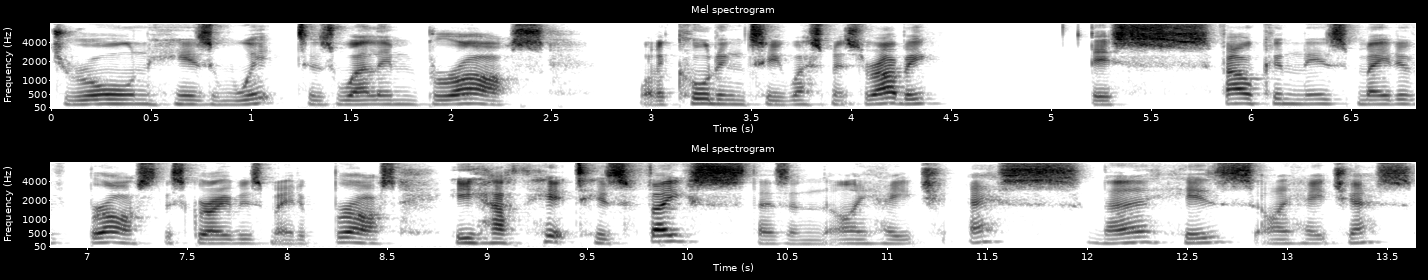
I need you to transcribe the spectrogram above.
drawn his wit as well in brass? Well, according to Westminster Abbey, this falcon is made of brass, this grave is made of brass. He hath hit his face, there's an IHS there, his IHS.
